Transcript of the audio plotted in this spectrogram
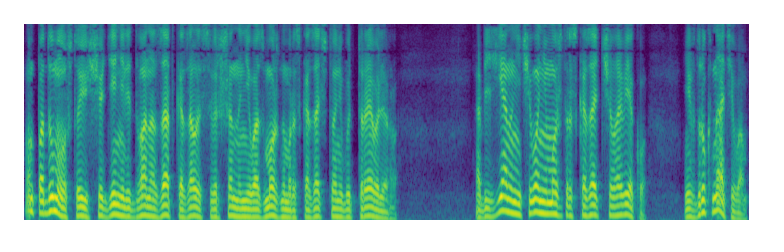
Он подумал, что еще день или два назад казалось совершенно невозможным рассказать что-нибудь Тревелеру. Обезьяна ничего не может рассказать человеку, и вдруг нате вам,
